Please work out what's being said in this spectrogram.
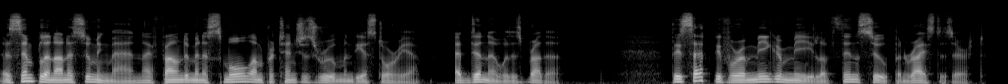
A simple and unassuming man, I found him in a small, unpretentious room in the Astoria, at dinner with his brother. They sat before a meager meal of thin soup and rice dessert.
